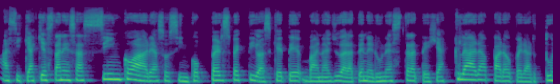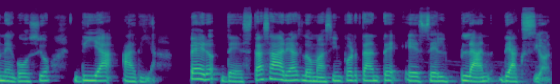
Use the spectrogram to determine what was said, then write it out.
Así que aquí están esas cinco áreas o cinco perspectivas que te van a ayudar a tener una estrategia clara para operar tu negocio día a día. Pero de estas áreas lo más importante es el plan de acción.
